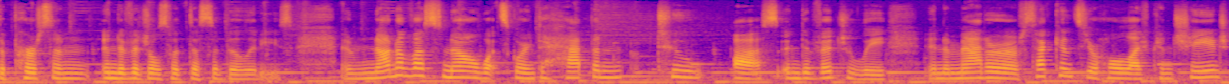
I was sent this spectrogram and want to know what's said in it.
the person, individuals with disabilities. And none of us know what's going to happen to us individually. In a matter of seconds, your whole life can change,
